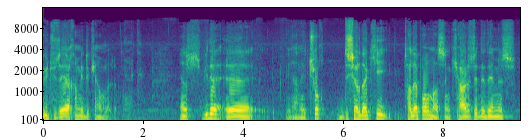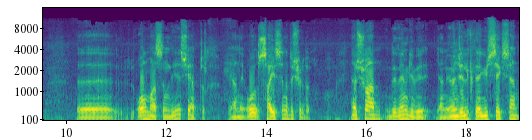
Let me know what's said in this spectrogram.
300'e yakın bir dükkan olacak. Yani bir de e, yani çok dışarıdaki talep olmasın, karcı dediğimiz e, olmasın diye şey yaptık. Yani o sayısını düşürdük. Yani şu an dediğim gibi yani öncelikle 180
